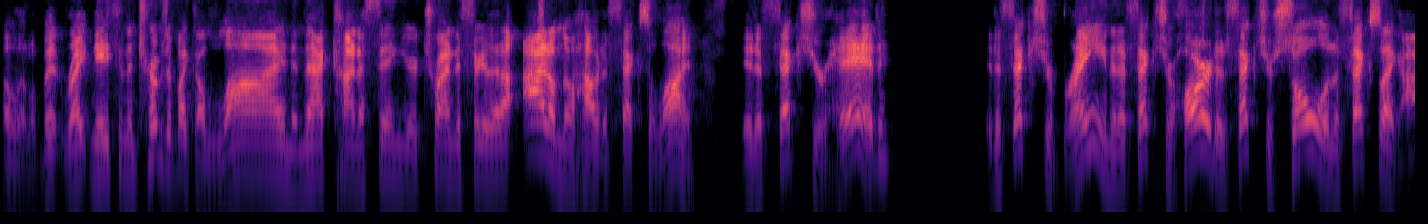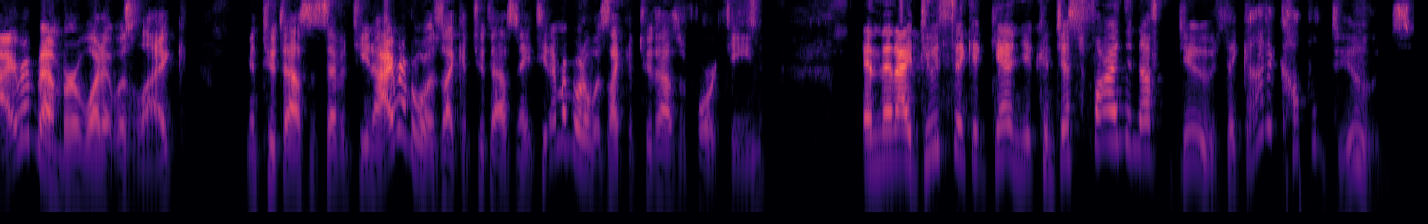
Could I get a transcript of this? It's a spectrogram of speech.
a little bit, right, Nathan? In terms of like a line and that kind of thing, you're trying to figure that out. I don't know how it affects a line. It affects your head. It affects your brain. It affects your heart. It affects your soul. It affects like I remember what it was like in 2017. I remember what it was like in 2018. I remember what it was like in 2014. And then I do think again, you can just find enough dudes. They got a couple dudes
